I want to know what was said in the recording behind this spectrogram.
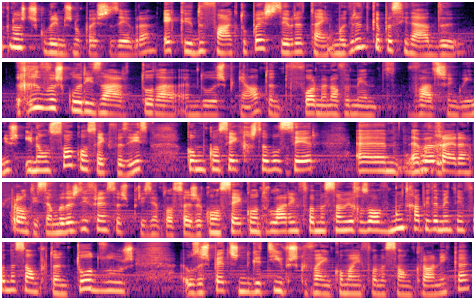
que nós descobrimos no peixe-zebra é que, de facto, o peixe-zebra tem uma grande capacidade de revascularizar toda a medula espinhal, portanto, forma novamente vasos sanguíneos e não só consegue fazer isso, como consegue restabelecer uh, a barreira. Pronto, isso é uma das diferenças, por exemplo, ou seja, consegue controlar a inflamação e resolve muito rapidamente a inflamação. Portanto, todos os, os aspectos negativos que vêm com a inflamação crónica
